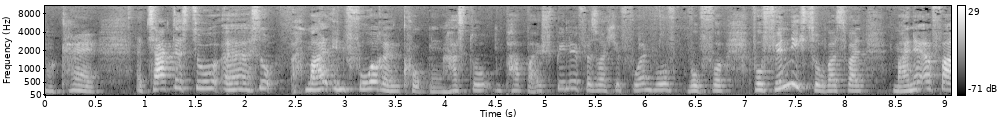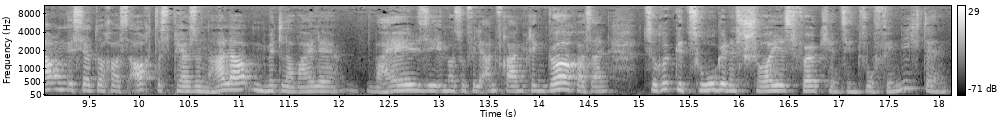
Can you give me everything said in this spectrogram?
Okay. Jetzt sagtest du, äh, so mal in Foren gucken. Hast du ein paar Beispiele für solche Foren? Wo, wo, wo finde ich sowas? Weil meine Erfahrung ist ja durchaus auch, dass Personaler mittlerweile, weil sie immer so viele Anfragen kriegen, durchaus ein zurückgezogenes, scheues Völkchen sind. Wo finde ich denn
